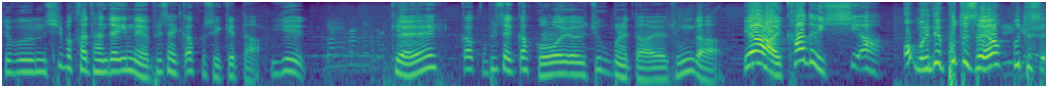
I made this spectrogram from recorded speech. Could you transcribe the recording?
저분 실버 카드 한 장 있네요. 필살기 깎을 수 있겠다. 이게 오케이 깎고 필살기 깎고 야, 죽을 뻔했다. 야, 죽는다. 야이 카드 씨아. 어 뭔데? 붙었어요? 붙었어.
